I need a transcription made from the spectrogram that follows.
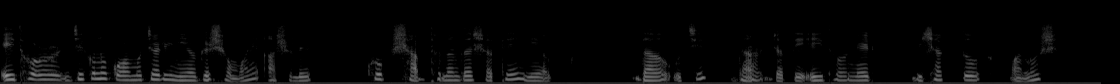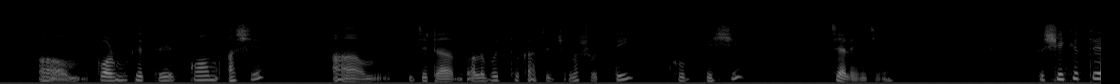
এই ধর যে কোনো কর্মচারী নিয়োগের সময় আসলে খুব সাবধানতার সাথে নিয়োগ দেওয়া উচিত। যাতে এই ধরনের বিষাক্ত মানুষ কর্মক্ষেত্রে কম আসে। যেটা দলবদ্ধ কাজের জন্য সত্যিই খুব বেশি চ্যালেঞ্জিং তো সেক্ষেত্রে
